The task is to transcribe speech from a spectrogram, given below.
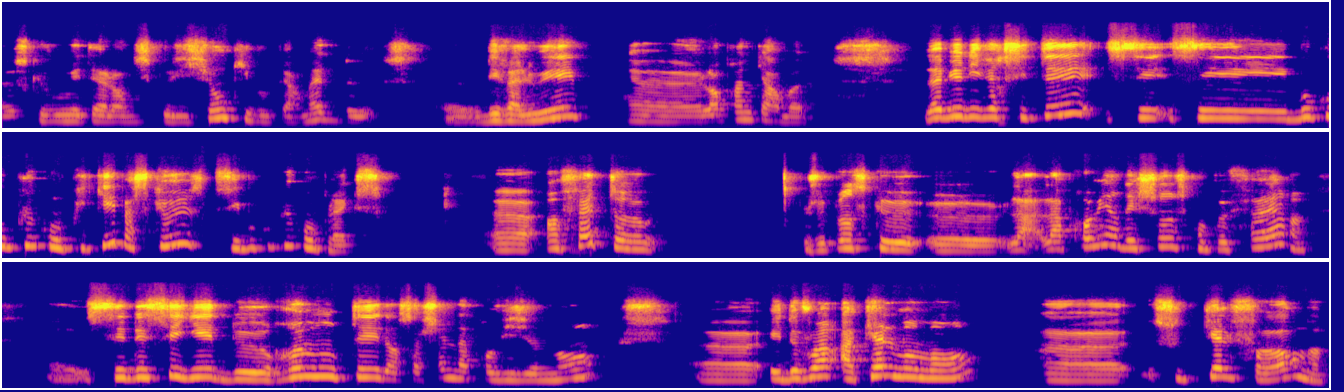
euh, ce que vous mettez à leur disposition qui vous permettent euh, d'évaluer euh, l'empreinte carbone. La biodiversité, c'est beaucoup plus compliqué parce que c'est beaucoup plus complexe. en fait, je pense que la, première des choses qu'on peut faire, c'est d'essayer de remonter dans sa chaîne d'approvisionnement euh, et de voir à quel moment, euh, sous quelle forme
